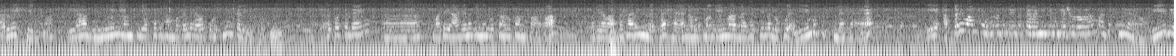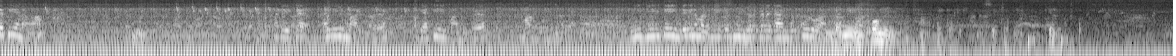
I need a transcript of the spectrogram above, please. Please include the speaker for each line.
Speaker 1: දරුවෙක් ඉන්නවා. එයා විනුවෙන් මං කීයක් හරි හම්බ කරලා එයාව පෝෂණය කළ. එතකොට දැන් මට එයා ගැන තියෙන ලොකු අනුකම්පාවක්. මට එයාව අතහරින්න බැහැ. නමුත් මං එහෙම බැහැ කියලා ලොකු ඇලීමකුත් නැහැ. ඒ අතරේ මං කොහොමද මේක කරන්නේ කියන ගැටලුව නම් මට තියෙනවා. වීර්යය තියෙනවා. මට ඒක ඇලීමක්ද ගැටීමක්ද මේ ජීවිතේ ඉඳගෙන මට මේක එහෙම ඉවර කරගන්න පුළුවන්.
Speaker 2: දැන් මේ කොහොමද?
